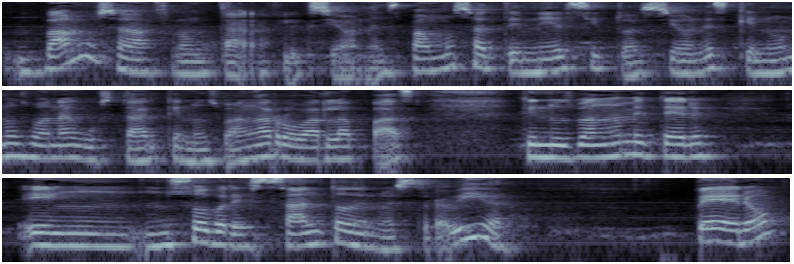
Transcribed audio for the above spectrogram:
vamos a afrontar aflicciones, vamos a tener situaciones que no nos van a gustar, que nos van a robar la paz, que nos van a meter en un sobresalto de nuestra vida, pero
